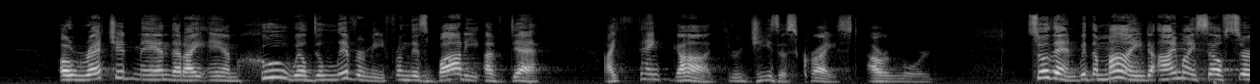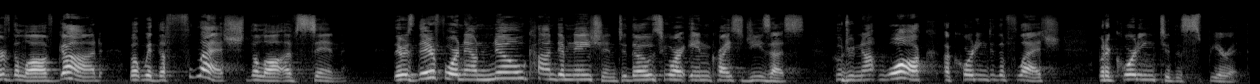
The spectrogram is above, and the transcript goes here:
O wretched man that I am, who will deliver me from this body of death? I thank God through Jesus Christ our Lord. So then, with the mind, I myself serve the law of God but with the flesh the law of sin. There is therefore now no condemnation to those who are in Christ Jesus, who do not walk according to the flesh, but according to the Spirit.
